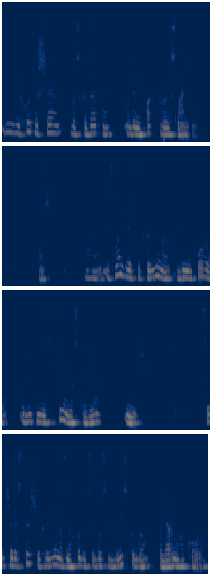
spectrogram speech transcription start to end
І хочу ще розказати один факт про Ісландію. Ось. Е, Ісландія це країна, де ніколи у літні місяці не настає ніч. Це через те, що країна знаходиться досить близько до полярного кола,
